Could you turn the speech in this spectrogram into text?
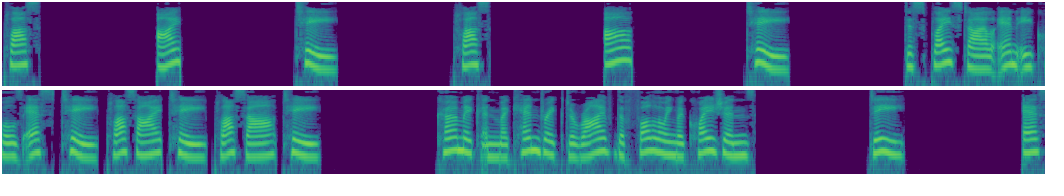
plus i t plus r t display style n equals s t plus i t plus r t. Kermack and McKendrick derived the following equations: d s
